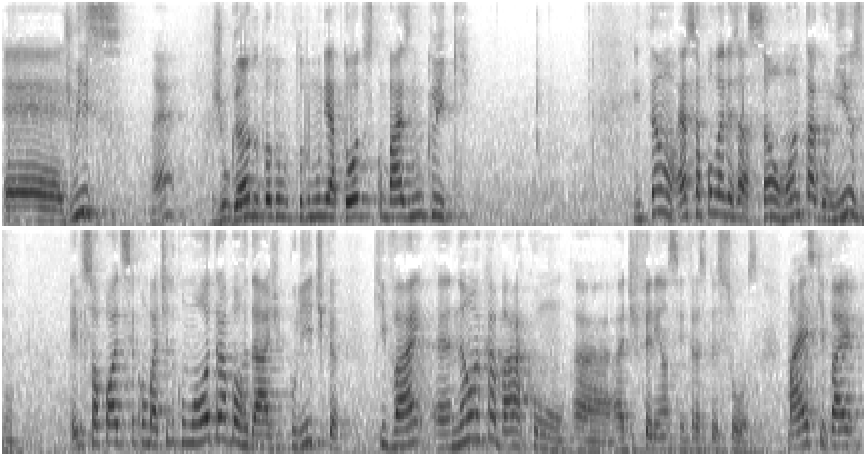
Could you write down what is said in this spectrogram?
é, juízes, né? Julgando todo, todo mundo e a todos com base num clique. Então, essa polarização, o antagonismo, ele só pode ser combatido com uma outra abordagem política que vai é, não acabar com a, a, diferença entre as pessoas, mas que vai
